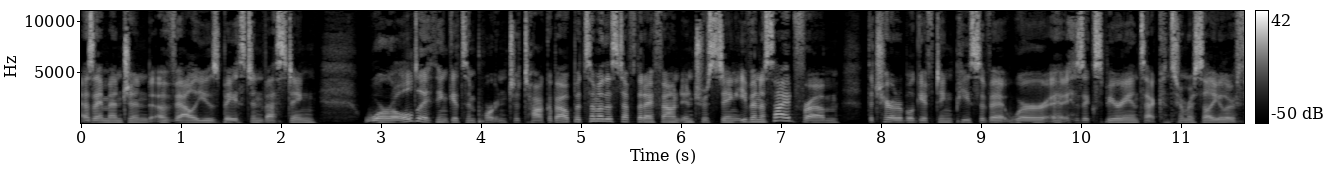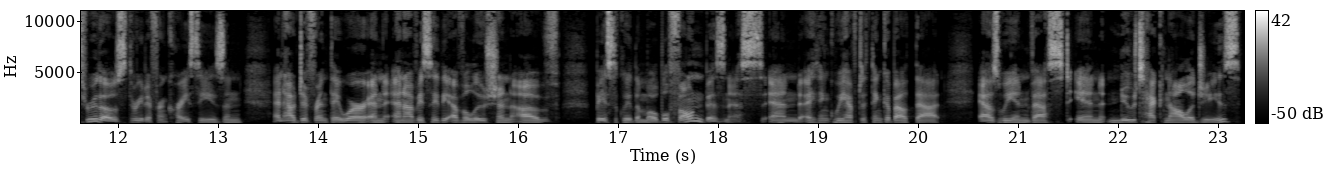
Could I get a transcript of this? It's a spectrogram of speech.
as I mentioned, a values based investing world, I think it's important to talk about. But some of the stuff that I found interesting, even aside from the charitable gifting piece of it, were uh, his experience at Consumer Cellular through those three different crises and and how different they were, and and obviously the evolution of basically the mobile phone business. And I think we have to think about that as we invest in new technologies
